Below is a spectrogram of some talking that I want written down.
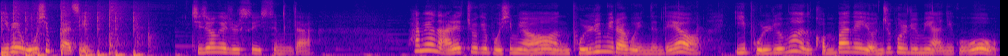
250까지 지정해 줄 수 있습니다. 화면 아래쪽에 보시면 볼륨이라고 있는데요. 이 볼륨은 건반의 연주 볼륨이 아니고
